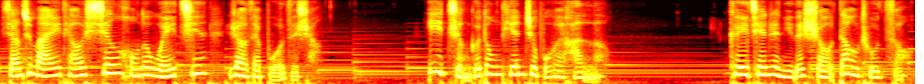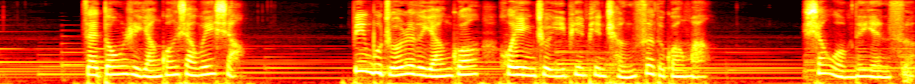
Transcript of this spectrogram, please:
想去买一条鲜红的围巾绕在脖子上，一整个冬天就不会寒冷。可以牵着你的手到处走，在冬日阳光下微笑。并不灼热的阳光会映出一片片橙色的光芒，像我们的颜色，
